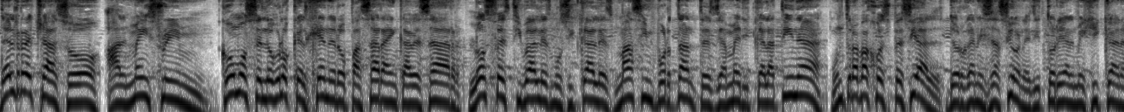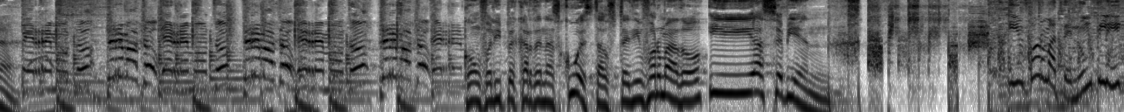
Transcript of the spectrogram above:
del rechazo al mainstream. ¿Cómo se logró que el género pasara a encabezar los festivales musicales más importantes de América Latina? Un trabajo especial de Organización Editorial Mexicana. Terremoto, terremoto, terremoto, terremoto, terremoto, terremoto. Con Felipe Cárdenas Q está usted informado y hace bien. Infórmate en un clic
